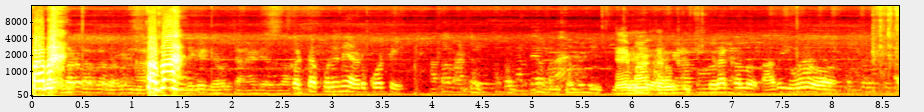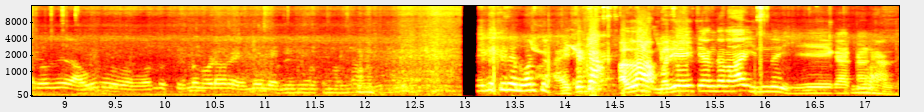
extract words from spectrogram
ಪಾಪ. ಪಾಪ. ಕಟ್ಟಪುಳಿನೇ ಎರಡು ಕೋಟಿ. ಏ ಮಾಡ್ತಾರ ಅದು ಇವರು. ಅವಾಗ ಅವರು ಒಂದು ತಿರುಳು ನೋಡವ್ರೆ ಎಲ್ಲೆಲ್ಲಿ ನೋಡ್ಕೊ ಅಲ್ಲ ಮರಿ ಐತಿ ಅಂದಲ್ಲ ಇನ್ನು ಈಗ ಕಾಣಲ್ಲ.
